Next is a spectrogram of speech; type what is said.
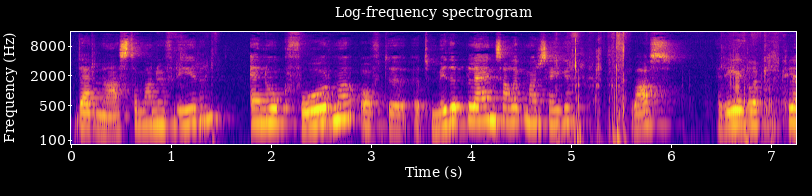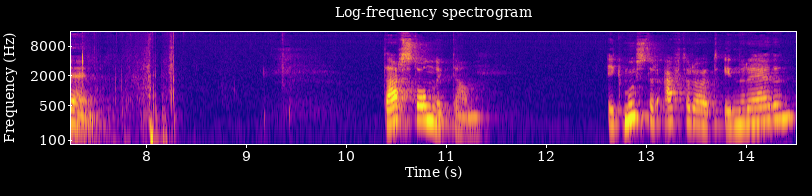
daarnaast te manoeuvreren. En ook voor me, of de, het middenplein zal ik maar zeggen, was redelijk klein. Daar stond ik dan. Ik moest er achteruit inrijden,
